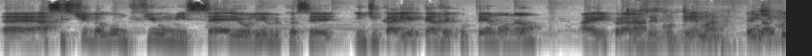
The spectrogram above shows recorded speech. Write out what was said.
É, assistido algum filme, série ou livro que você indicaria que tem a ver com o tema ou não? Aí para. Tem a ver com o tema? Eu indico,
